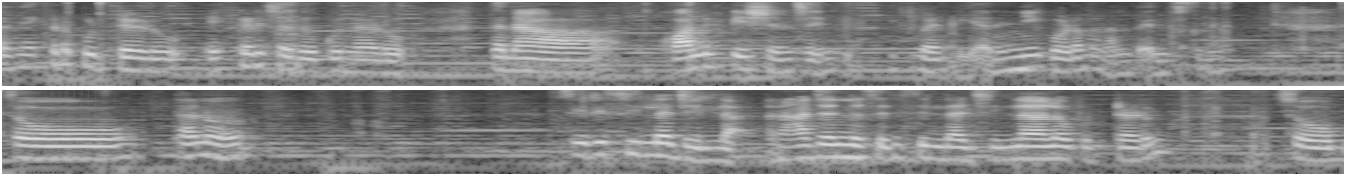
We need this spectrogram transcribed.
తను ఎక్కడ పుట్టాడు ఎక్కడ చదువుకున్నాడు తన క్వాలిఫికేషన్స్ ఏంటి ఇటువంటి అన్నీ కూడా మనం తెలుసుకున్నాం సో తను సిరిసిల్ల జిల్లా రాజన్న సిరిసిల్ల జిల్లాలో పుట్టాడు. సో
